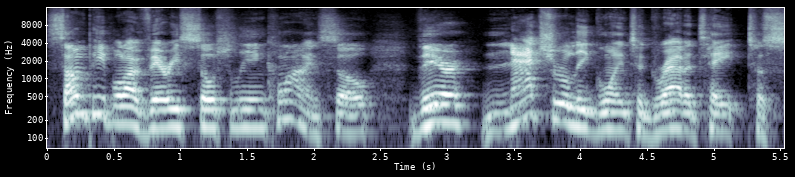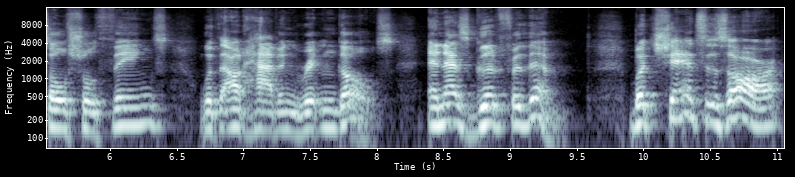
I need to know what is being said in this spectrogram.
Some people are very socially inclined, so they're naturally going to gravitate to social things without having written goals. And that's good for them. But chances are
